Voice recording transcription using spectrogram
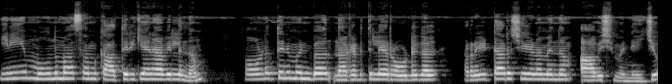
ഇനിയും മൂന്ന് മാസം കാത്തിരിക്കാനാവില്ലെന്നും ഓണത്തിന് മുൻപ് നഗരത്തിലെ റോഡുകൾ റീടാർ ചെയ്യണമെന്നും ആവശ്യമുന്നയിച്ചു.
